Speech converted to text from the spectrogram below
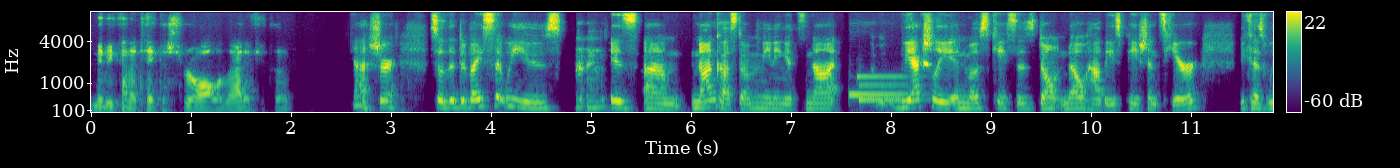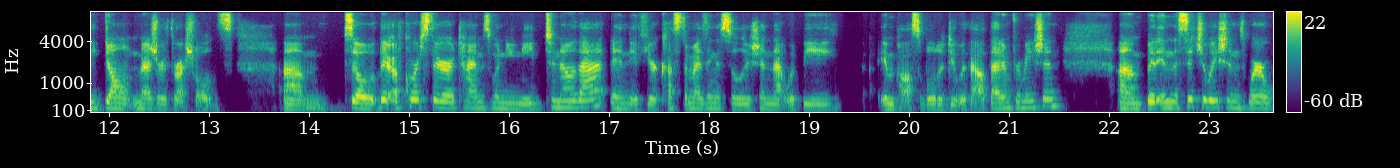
maybe kind of take us through all of that if you could. Yeah, sure. So the device that we use is um, non-custom, meaning it's not. We actually, in most cases, don't know how these patients hear because we don't measure thresholds. Um, so there, of course, there are times when you need to know that, and if you're customizing a solution, that would be impossible to do without that information. Um, but in the situations where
